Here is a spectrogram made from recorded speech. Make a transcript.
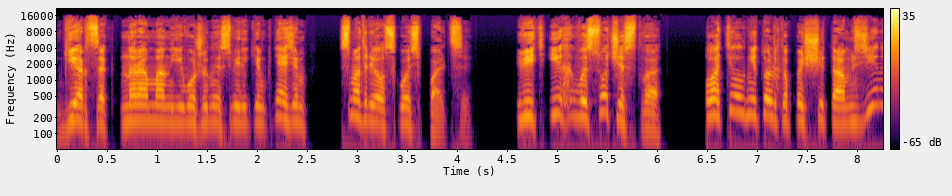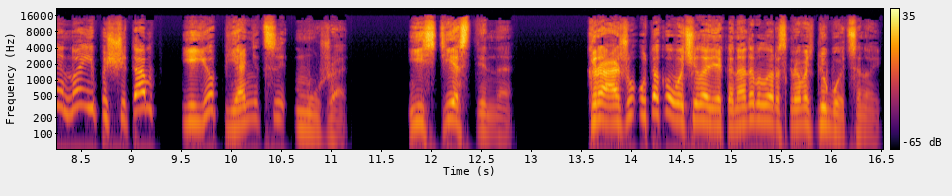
Герцог на роман его жены с великим князем смотрел сквозь пальцы. Ведь их высочество платил не только по счетам Зины, но и по счетам ее пьяницы мужа. Естественно, кражу у такого человека надо было раскрывать любой ценой.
